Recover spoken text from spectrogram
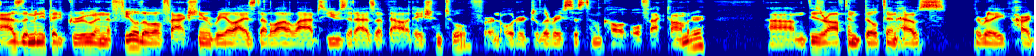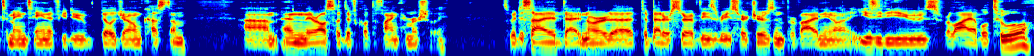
as the MiniPid grew in the field of olfaction, realized that a lot of labs use it as a validation tool for an odor delivery system called olfactometer. Um, these are often built in house they're really hard to maintain if you do build your own custom, um, and they're also difficult to find commercially. So we decided that in order to, to better serve these researchers and provide you know an easy to use, reliable tool,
